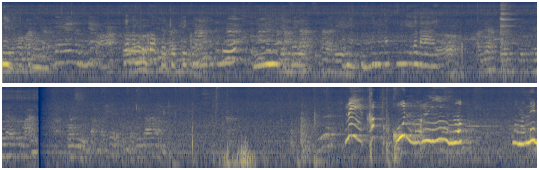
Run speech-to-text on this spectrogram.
นี่ครับทุกคนแล้ววันนี้ก็ขอจบไปก่อนนะครับผมจะไปทำอย่างอื่นกันนะครับบ๊ายบายนี่ครับคุณวันนี้เราเรามาเล่น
